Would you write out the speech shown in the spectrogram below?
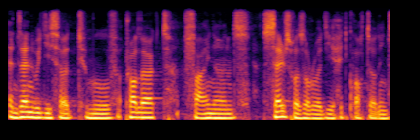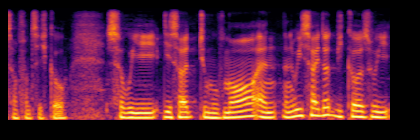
And then we decided to move product, finance. Sales was already headquartered in San Francisco. So we decided to move more. And, and we decided because we,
